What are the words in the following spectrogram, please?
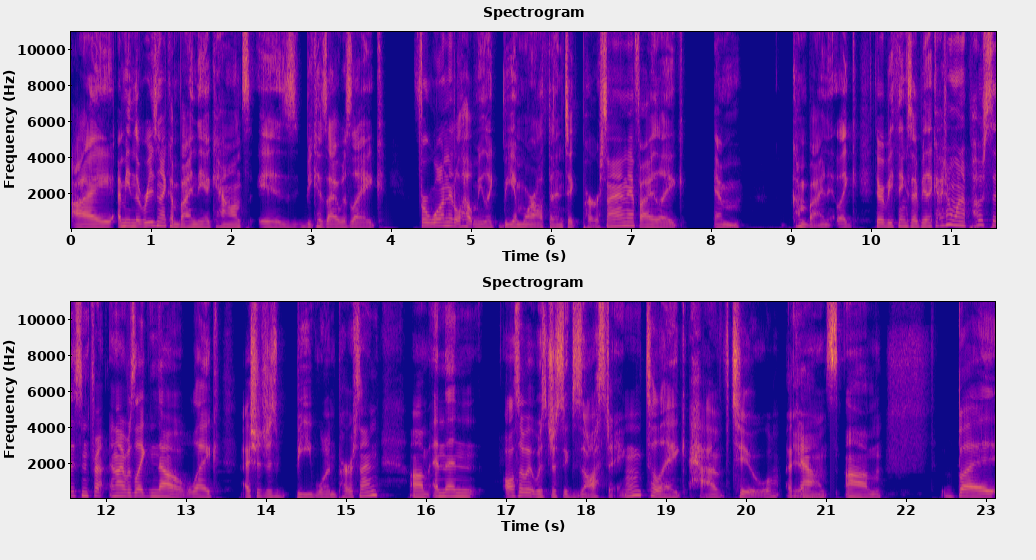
I, I mean, the reason I combined the accounts is because I was like, for one, it'll help me like be a more authentic person if I like am combine it. Like there would be things I'd be like, I don't want to post this in front. And I was like, no, like I should just be one person. Um, and then also it was just exhausting to like have two accounts. Um, but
